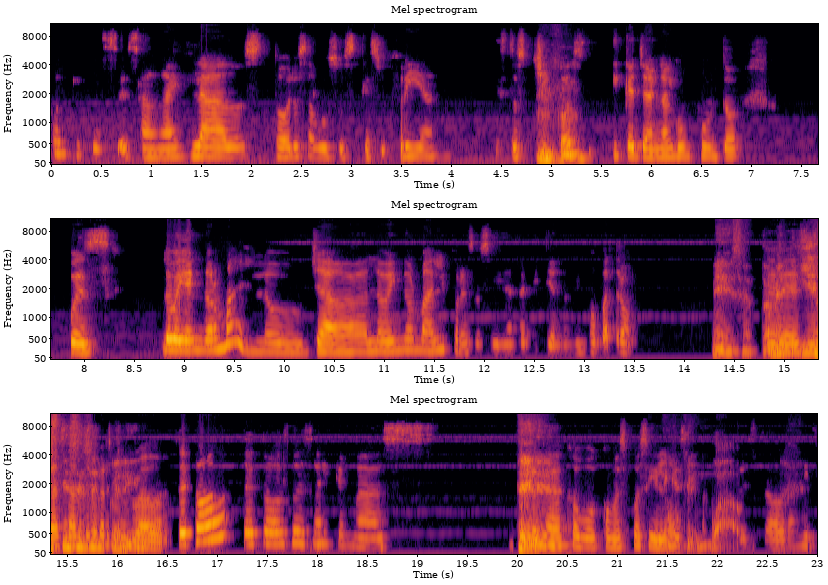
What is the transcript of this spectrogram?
porque pues están aislados, todos los abusos que sufrían estos chicos y que ya en algún punto pues lo veían normal, lo, ya lo ven normal y por eso siguen repitiendo el mismo patrón. Exactamente. y es que ese es el perturbador. De todo, de todos es el que más ¿Cómo, es posible que, se wow. ahora mismo?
